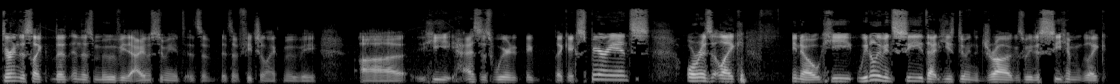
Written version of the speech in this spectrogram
during this like the, in this movie? I'm assuming it's, it's a it's a feature length movie. Uh, he has this weird like experience, or is it like you know he we don't even see that he's doing the drugs. We just see him like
